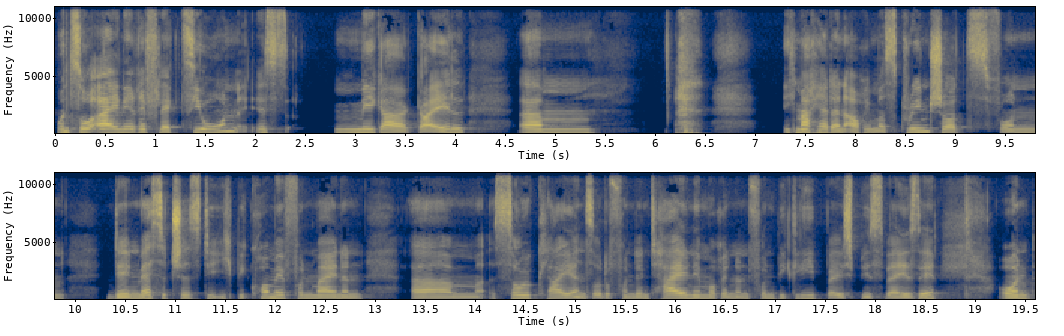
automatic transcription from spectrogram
Und so eine Reflexion ist mega geil. Ähm, ich mache ja dann auch immer Screenshots von den Messages, die ich bekomme von meinen ähm, Soul Clients oder von den Teilnehmerinnen von Big Leap beispielsweise. Und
